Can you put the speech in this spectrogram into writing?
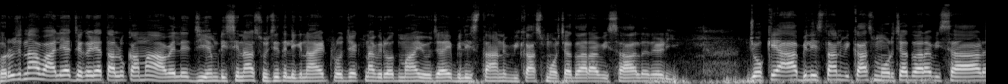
ભરૂચના વાલિયા ઝઘડિયા તાલુકામાં આવેલ જીએમડીસીના સૂચિત લિગ્નાઇટ પ્રોજેક્ટના વિરોધમાં યોજાઈ બિલિસ્તાન વિકાસ મોરચા દ્વારા વિશાળ રેલી. જો કે આ બિલિસ્તાન વિકાસ મોરચા દ્વારા વિશાળ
